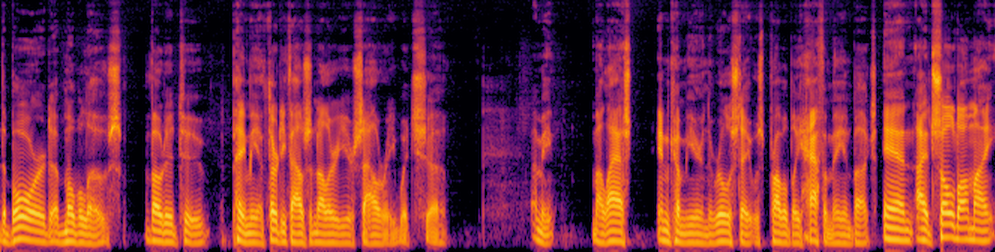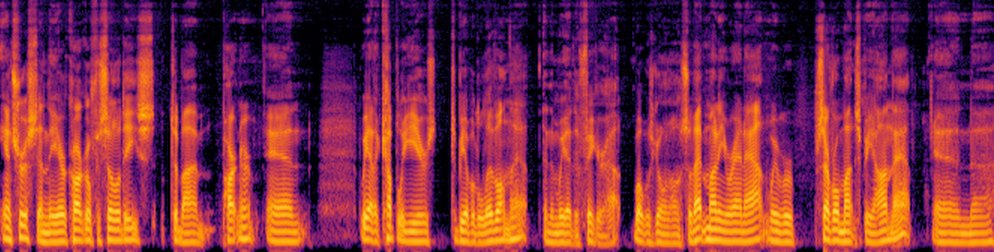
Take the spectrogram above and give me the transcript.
the board of Mobile Loaves voted to pay me a $30,000 a year salary, which, uh, I mean, my last income year in the real estate was probably half a million bucks. And I had sold all my interest in the air cargo facilities to my partner, and we had a couple of years to be able to live on that. And then we had to figure out what was going on. So that money ran out, and we were several months beyond that. And uh,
